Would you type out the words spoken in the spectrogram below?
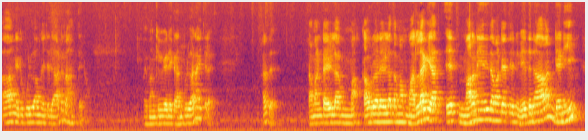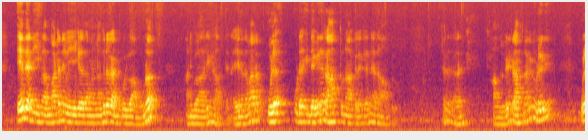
ආන් එක පුළුවන් වෙච්ච දාට රහත් වෙනවා. ඔය මං කිව්ව වැඩේ කරන්න පුළුවන් නේද? හරිද? Tamanට ඇවිල්ලා කවුරු හරි ඇවිල්ලා Taman මරලා ගියත් ඒත් මරණයේදී Tamanට ඇති වෙන වේදනාවන් දැනීම ඒ දැනීම මට නෙවෙයි කියලා Taman අඳුර ගන්න පුළුවන් වුණොත් අනිවාර්යෙන් rahat වෙනවා. ඒක තමයි උල උඩ ඉඳගෙන rahat වුණා කියලා කියන්නේ අර ආඳුරු. හරිද? අර ආඳුරුගේ rahat වුණා කියන්නේ උලේදී උල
